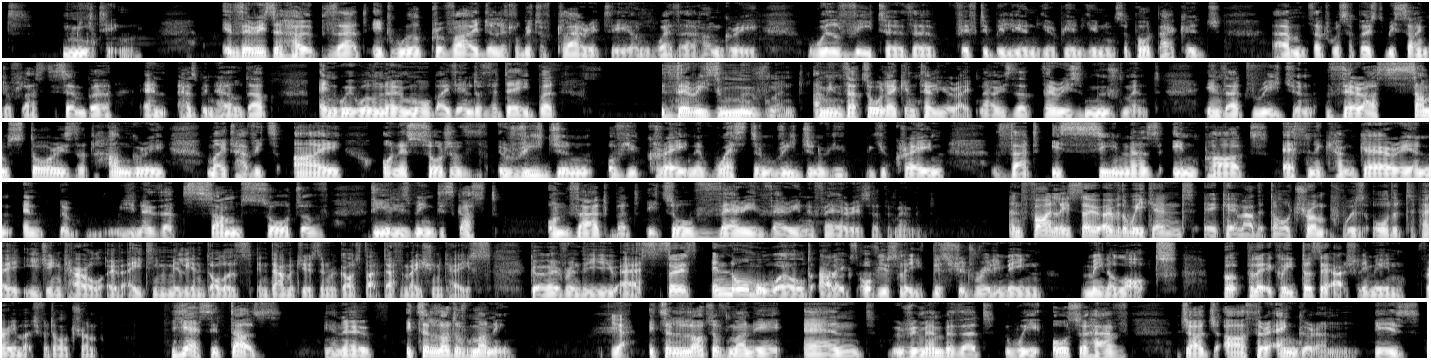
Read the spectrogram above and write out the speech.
meeting. There is a hope that it will provide a little bit of clarity on whether Hungary will veto the 50 billion European Union support package um, that was supposed to be signed off last December and has been held up. And we will know more by the end of the day. But there is movement. I mean, that's all I can tell you right now is that there is movement in that region. There are some stories that Hungary might have its eye on a sort of region of Ukraine, a western region of U- Ukraine that is seen as in part ethnic Hungarian, and uh, you know that some sort of deal is being discussed on that, but it's all very, very nefarious at the moment. And finally, so over the weekend, it came out that Donald Trump was ordered to pay E. Jean Carroll over $80 million in damages in regard to that defamation case going over in the US. So it's in normal world, Alex, obviously this should really mean mean a lot. But politically, does it actually mean very much for Donald Trump? Yes, it does. You know, it's a lot of money. Yeah. It's a lot of money. And remember that we also have Judge Arthur Engoron is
